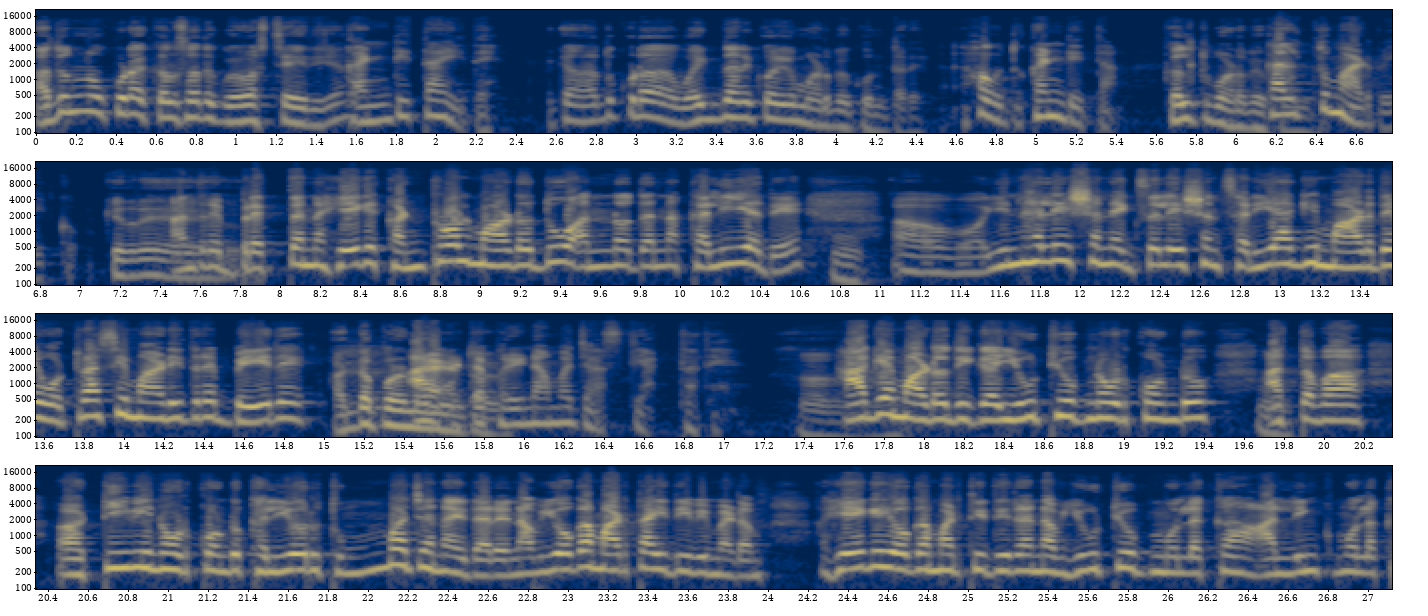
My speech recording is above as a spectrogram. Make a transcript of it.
ಅದನ್ನು ಕೂಡ ಕಲಿಸೋದಕ್ಕೆ ವ್ಯವಸ್ಥೆ ಇದೆಯಾ? ಖಂಡಿತ ಇದೆ. ಯಾಕಂದ್ರೆ ಅದು ಕೂಡ ವೈಜ್ಞಾನಿಕವಾಗಿ ಮಾಡಬೇಕು ಅಂತಾರೆ. ಹೌದು ಖಂಡಿತ. ಕಲ್ತು ಮಾಡಬೇಕು ಕಲ್ತು ಮಾಡಬೇಕು. ಅಂದ್ರೆ ಬ್ರೆತ್ ಅನ್ನ ಹೇಗೆ ಕಂಟ್ರೋಲ್ ಮಾಡೋದು ಅನ್ನೋದನ್ನ ಕಲಿಯದೆ ಇನ್ಹಲೇಷನ್ ಎಕ್ಸಲೇಷನ್ ಸರಿಯಾಗಿ ಮಾಡದೆ ಒಟ್ರಾಸಿ ಮಾಡಿದ್ರೆ ಬೇರೆ ಅಡ್ಡ ಪರಿಣಾಮ ಜಾಸ್ತಿ ಆಗ್ತದೆ. ಹಾಗೆ ಮಾಡೋದೀಗ ಯೂಟ್ಯೂಬ್ ನೋಡಿಕೊಂಡು ಅಥವಾ ಟಿವಿ ನೋಡಿಕೊಂಡು ಕಲಿಯೋರು ತುಂಬಾ ಜನ ಇದ್ದಾರೆ. ನಾವು ಯೋಗ ಮಾಡ್ತಾ ಇದ್ದೀವಿ ಮೇಡಮ್ ಹೇಗೆ ಯೋಗ ಮಾಡ್ತಿದ್ದೀರಾ? ನಾವು ಯೂಟ್ಯೂಬ್ ಮೂಲಕ ಆ ಲಿಂಕ್ ಮೂಲಕ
